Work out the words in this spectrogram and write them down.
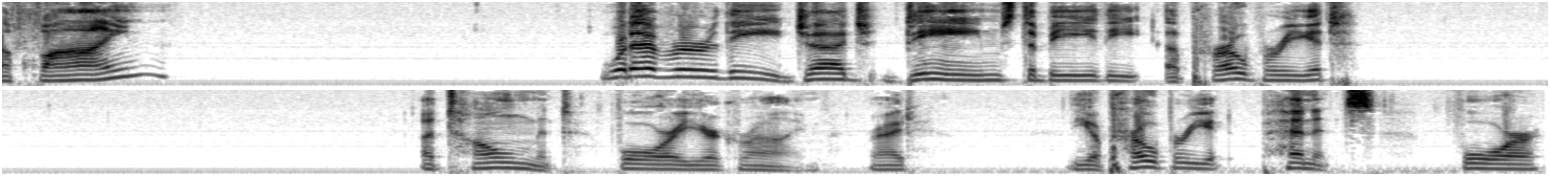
a fine whatever the judge deems to be the appropriate atonement for your crime, right? The appropriate penance for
